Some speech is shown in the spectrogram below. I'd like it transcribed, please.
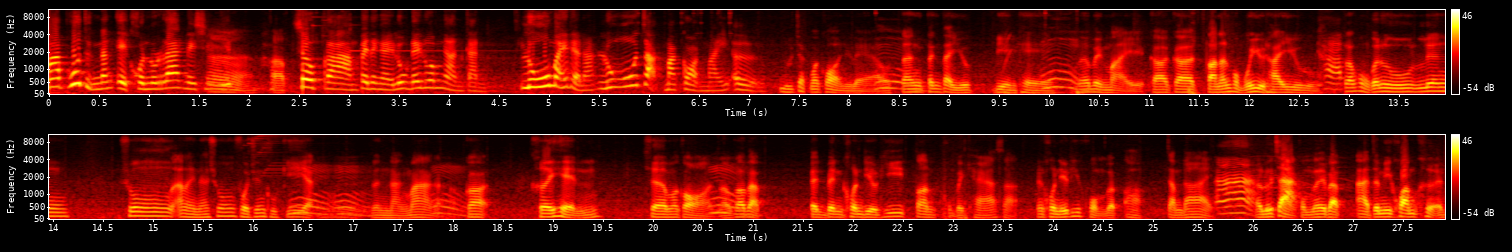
มาพูดถึงนางเอกคนแรกในชีวิต อ่าครับ เชอปรางเป็นยังไงลูกได้ร่วมงานกัน รู้ไหมเดี๋ยวนะ รู้จักมาก่อนไหมเออ รู้จักมาก่อนอยู่แล้ว อืมตั้งตั้งแต่ยุค BNK อืมเมื่อใหม่ๆก็ก็ตอนนั้นผมก็อยู่ไทยอยู่ ครับแล้วผมก็รู้เรื่องช่วงอะไรนะ ช่วง Fortune Cookie อะอืมอืมเป็นดังมากอะอืมก็เคยเห็นเชอมาก่อน อืมแล้วก็แบบเป็นเป็นคนเดียวที่ตอนผมไปแคสอะ เป็นคนเดียวที่ผมแบบอ๋อ จำได้อ่าแล้วรู้จักผมเลยแบบอาจจะมีความเขิน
